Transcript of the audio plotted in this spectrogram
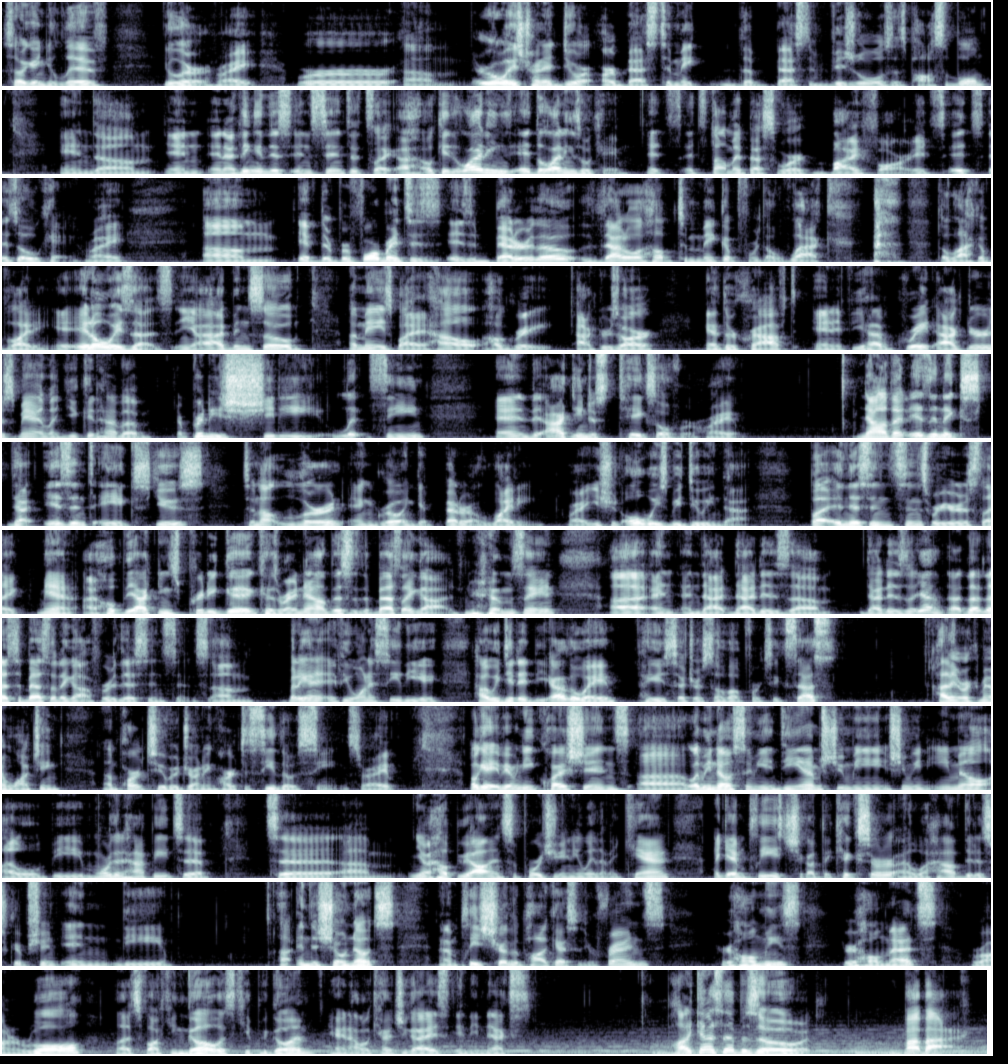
So again, you live, you learn, right? We're um, we're always trying to do our, our best to make the best visuals as possible, and um and and I think in this instance it's like uh, okay the lighting it, the lighting's okay it's it's not my best work by far it's it's it's okay right um if the performance is is better though that'll help to make up for the lack the lack of lighting it, it always does you know, I've been so amazed by how how great actors are at their craft and if you have great actors man like you can have a, a pretty shitty lit scene and the acting just takes over right now that isn't ex- that isn't a excuse to not learn and grow and get better at lighting, right? You should always be doing that. But in this instance where you're just like, man, I hope the acting's pretty good because right now this is the best I got. You know what I'm saying? Uh, and and that that is um, that is uh, yeah that, that's the best that I got for this instance. Um, but again, if you want to see the how we did it the other way, how you set yourself up for success, highly recommend watching um, part two of a drowning heart to see those scenes right okay if you have any questions uh, let me know send me a dm shoot me shoot me an email i will be more than happy to to um, you know help you out and support you any way that i can. Again please check out the kickstarter. I will have the description in the uh, in the show notes. And please share the podcast with your friends your homies your homettes we're on a roll. Let's fucking go. Let's keep it going. And i will catch you guys in the next podcast episode. Bye bye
